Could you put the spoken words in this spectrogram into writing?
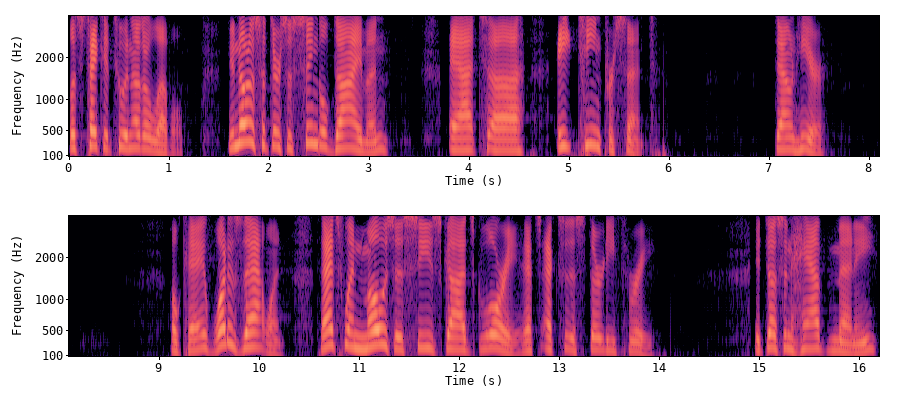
let's take it to another level. You notice that there's a single diamond at uh, 18% down here. Okay, what is that one? That's when Moses sees God's glory. That's Exodus 33. It doesn't have many,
